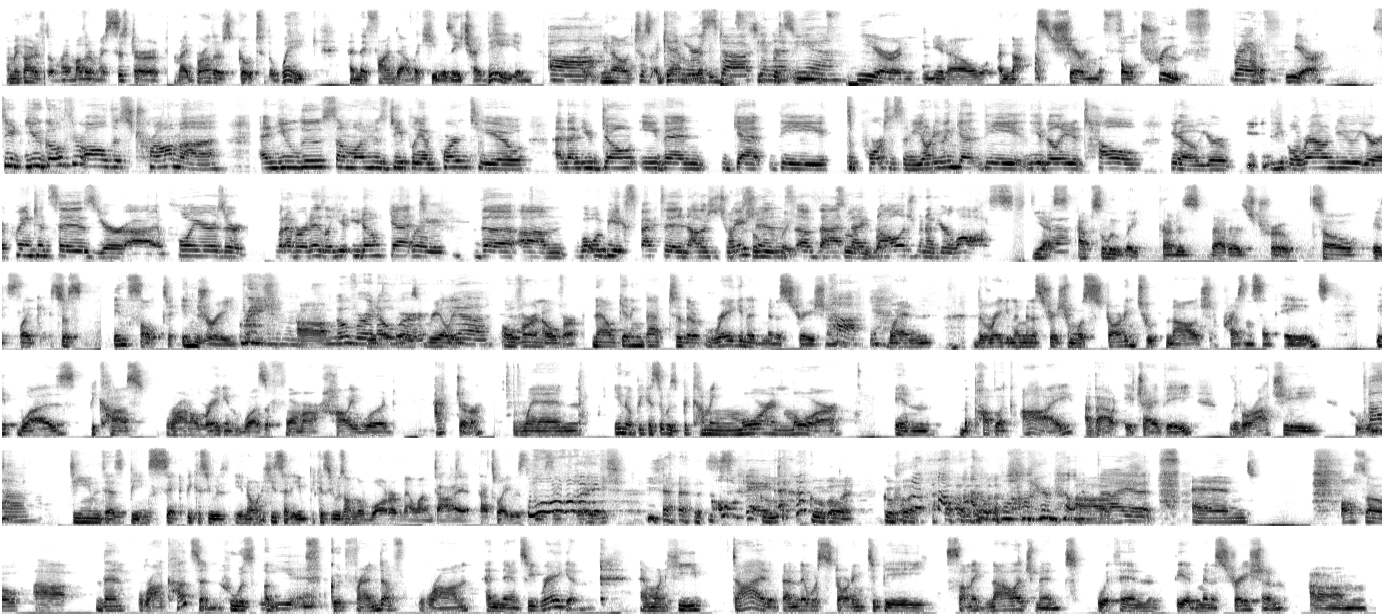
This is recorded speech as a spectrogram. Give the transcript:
oh my God, if my mother, my sister, my brothers go to the wake and they find out like he was HIV and Aw. you know, just again, you're stuck in it, yeah. and fear, and you know, and not sharing the full truth out of fear. So you, you go through all this trauma and you lose someone who's deeply important to you, and then you don't even get the support system. You don't even get the the ability to tell you know your the people around you, your acquaintances, your uh, employers, or whatever it is. Like you, you don't get Right. the um, what would be expected in other situations Absolutely. of that, that Absolutely. acknowledgement of your loss. Yes, absolutely. That is that is true. So it's like it's just insult to injury. Right. Um, Over and know, over. really Yeah. over and over. Now, getting back to the Reagan administration. Huh. when the Reagan administration was starting to acknowledge the presence of AIDS, it was because Ronald Reagan was a former Hollywood actor. When, you know, because it was becoming more and more in the public eye about HIV, Liberace, who was Ah. Deemed as being sick because he was, you know, and he said he because he was on the watermelon diet. That's why he was losing weight. What? Yes. Okay. Goo- Google it. Google it. watermelon Um, diet. and also uh, then Rock Hudson, who was a yeah. good friend of Ron and Nancy Reagan. And when he died, then there was starting to be some acknowledgement within the administration, um,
